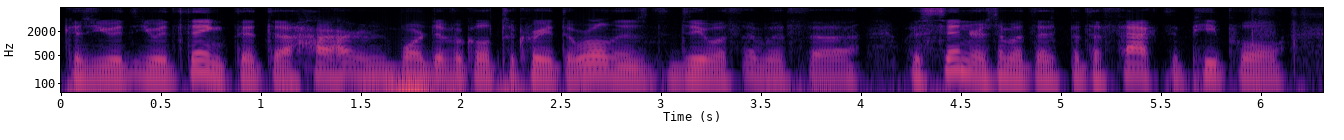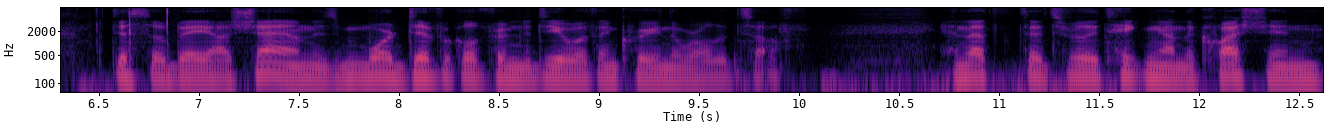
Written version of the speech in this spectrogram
because you would, you would think that the hard, more difficult to create the world is to deal with with uh, with sinners, but the, but the fact that people disobey Hashem is more difficult for him to deal with than creating the world itself, and that's that's really taking on the question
